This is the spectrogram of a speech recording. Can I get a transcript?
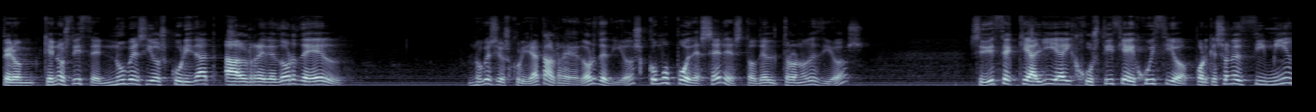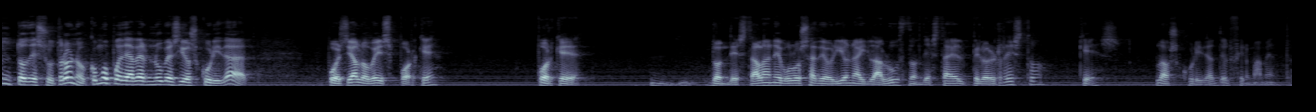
Pero, ¿qué nos dice? Nubes y oscuridad alrededor de él. ¿Nubes y oscuridad alrededor de Dios? ¿Cómo puede ser esto del trono de Dios? Si dice que allí hay justicia y juicio porque son el cimiento de su trono, ¿cómo puede haber nubes y oscuridad? Pues ya lo veis por qué. Porque donde está la nebulosa de Orión hay la luz, donde está él, pero el resto, ¿qué es? La oscuridad del firmamento.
